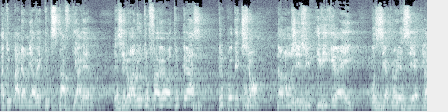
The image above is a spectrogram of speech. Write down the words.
à toute madame, et avec tout staff qui avait. Parce que nous toute faveur, toute grâce, toute protection. Dans le nom de Jésus qui vit, qui règne au siècle des siècles.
